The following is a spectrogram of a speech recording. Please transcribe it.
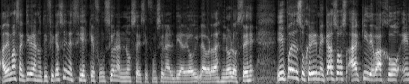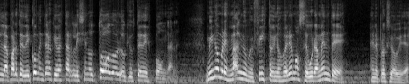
Además active las notificaciones si es que funcionan, no sé si funciona el día de hoy, la verdad no lo sé. Y pueden sugerirme casos aquí debajo en la parte de comentarios que voy a estar leyendo todo lo que ustedes pongan. Mi nombre es Magnus Mephisto y nos veremos seguramente en el próximo video.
